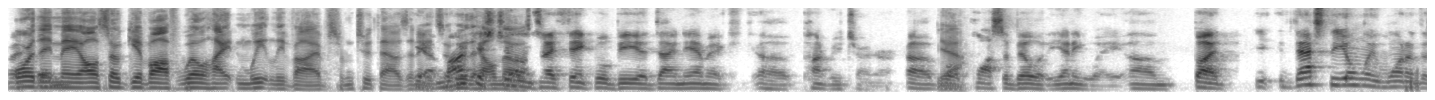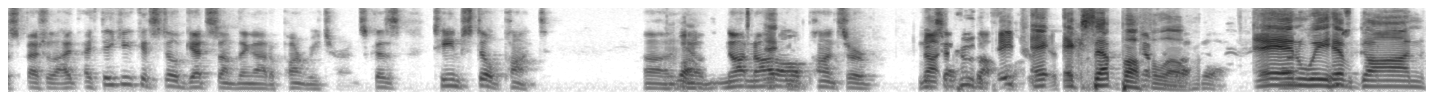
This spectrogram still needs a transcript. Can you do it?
right. or they may also give off Wilhite and Wheatley vibes from 2008. Yeah, so Marcus Jones, I think, will be a dynamic uh, punt returner, uh, yeah. possibility anyway. Um, but that's the only one of the special. I, I, think you could still get something out of punt returns because teams still punt. Uh, well, you know, not not all punts are not except to the Patriots, except Buffalo. Except Buffalo. And we have gone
